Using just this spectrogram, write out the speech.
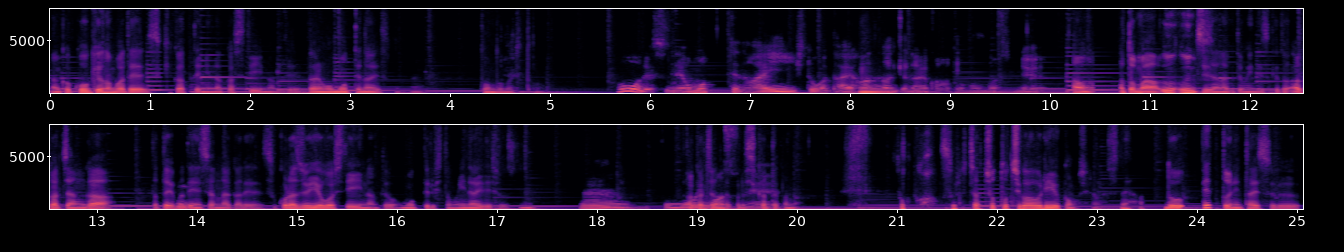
なんか公共の場で好き勝手に泣かしていいなんて誰も思ってないですもんね。ほとんどの人。そうですね、思ってない人が大半なんじゃないかなと思いますね。ああとまあうんうんちじゃなくてもいいんですけど赤ちゃんが例えばうん。電車の中でそこら中汚していいなんて思ってる人もいないでしょうしね、うん、思いますね。赤ちゃんだから仕方がない。そっか、それじゃあちょっと違う理由かもしれないですね。ペットに対する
